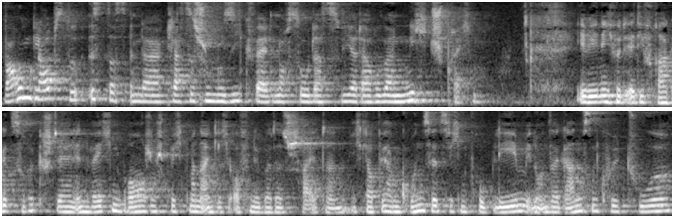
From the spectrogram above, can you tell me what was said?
Warum glaubst du, ist das in der klassischen Musikwelt noch so, dass wir darüber nicht sprechen? Irene, ich würde eher die Frage zurückstellen, in welchen Branchen spricht man eigentlich offen über das Scheitern? Ich glaube, wir haben grundsätzlich ein Problem in unserer ganzen Kultur,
